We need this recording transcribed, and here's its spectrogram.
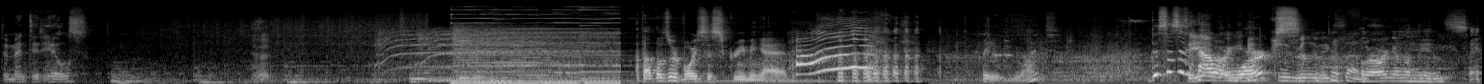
Demented Hills. I thought those were voices screaming Ed. Wait, what? This isn't See, how it works. It works. really makes sense. Throwing him on the insane.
